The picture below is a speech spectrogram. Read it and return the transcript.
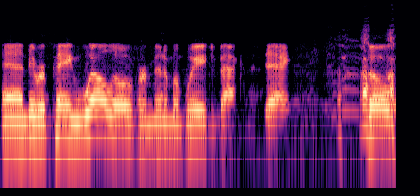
and they were paying well over minimum wage back in the day. So,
